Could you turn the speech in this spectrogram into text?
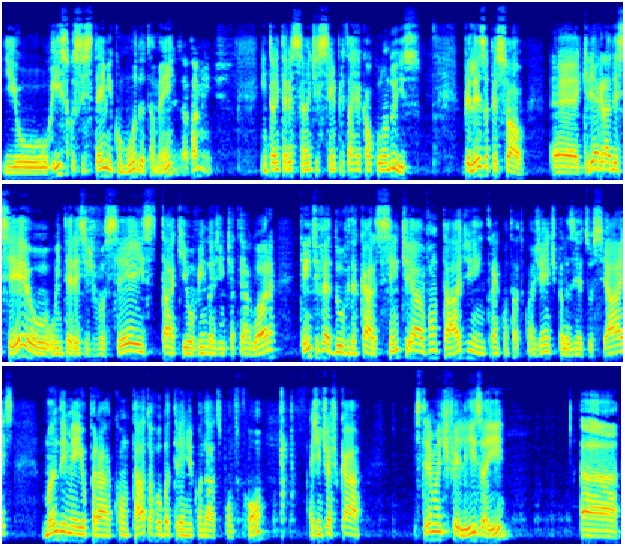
e o risco sistêmico muda também. Exatamente. Então é interessante sempre estar recalculando isso. Beleza, pessoal? É, queria agradecer o, o interesse de vocês, estar aqui ouvindo a gente até agora. Quem tiver dúvida, cara, se sente à vontade em entrar em contato com a gente pelas redes sociais. Manda e-mail para contato.trendcondados.com. A gente vai ficar extremamente feliz aí. Ah,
